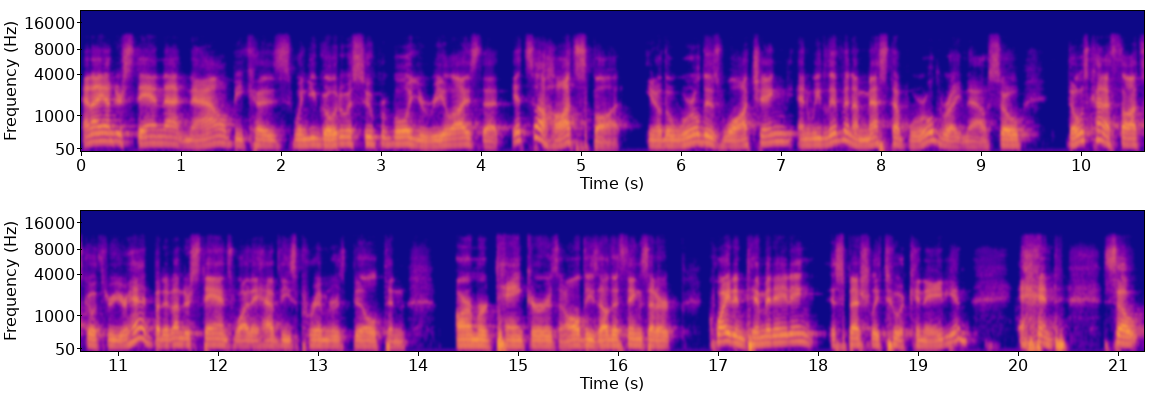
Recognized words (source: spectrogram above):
And I understand that now because when you go to a Super Bowl, you realize that it's a hot spot. You know, the world is watching and we live in a messed up world right now. So those kind of thoughts go through your head, but it understands why they have these perimeters built and armored tankers and all these other things that are quite intimidating, especially to a Canadian. And so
